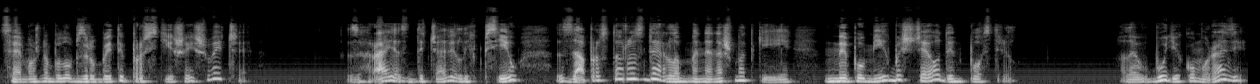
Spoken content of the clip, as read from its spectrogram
це можна було б зробити простіше і швидше. Зграя здичавілих псів запросто роздерла б мене на шматки і не поміг би ще один постріл. Але в будь-якому разі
